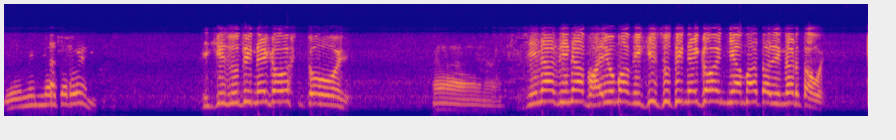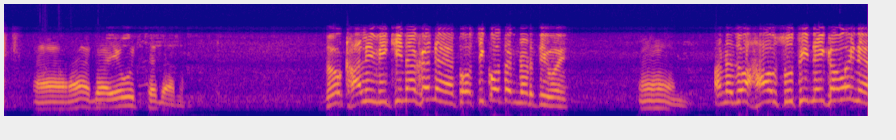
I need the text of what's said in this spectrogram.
દેવની નડતર હોય ને? વિકી સુધી નાખ્યા હોય તો હોય. હા. જીના જીના ભાઈઓમાં વિકી સુધી નાખ્યા હોય ને ત્યાં માતાજી નડતા હોય. હા હા તો એવું જ છે તારે. જો ખાલી વીખી નાખે ને તો સિકોતર નડતી હોય. અને જો હાવ સુથી નાખ્યા હોય ને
